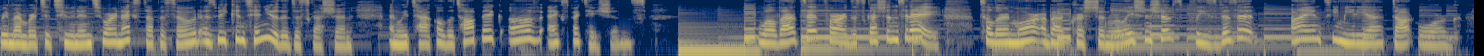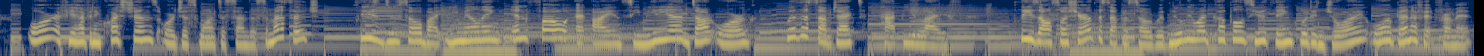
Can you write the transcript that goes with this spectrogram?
Remember to tune in to our next episode as we continue the discussion and we tackle the topic of expectations. Well, that's it for our discussion today. To learn more about Christian relationships, please visit incmedia.org. Or if you have any questions or just want to send us a message, please do so by emailing info at incmedia.org with the subject Happy Life. Please also share this episode with newlywed couples you think would enjoy or benefit from it.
